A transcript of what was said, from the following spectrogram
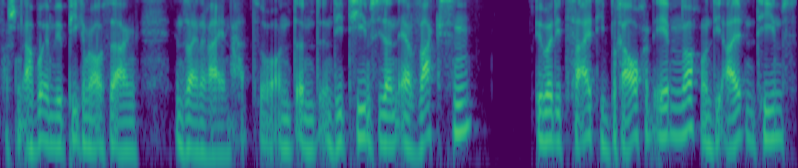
fast schon Abo-MVP kann man auch sagen, in seinen Reihen hat. So. Und, und, und die Teams, die dann erwachsen über die Zeit, die brauchen eben noch und die alten Teams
